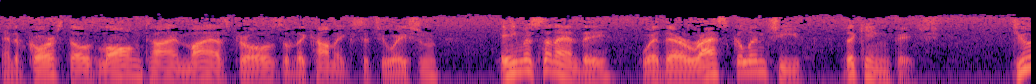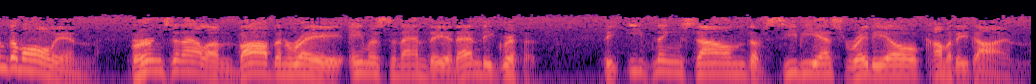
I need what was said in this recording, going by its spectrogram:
and of course those longtime maestros of the comic situation, Amos and Andy, with their rascal in chief, the Kingfish. Tune them all in. Burns and Allen, Bob and Ray, Amos and Andy, and Andy Griffith. The evening sound of CBS Radio Comedy Time.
